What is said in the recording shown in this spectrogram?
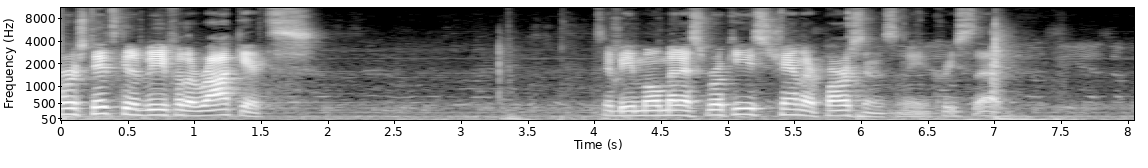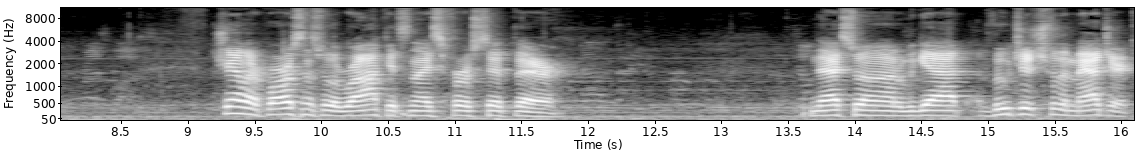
First hit's going to be for the Rockets. It's going to be momentous rookies. Chandler Parsons. Let me increase that. Chandler Parsons for the Rockets. Nice first hit there. Next one, we got Vucevic for the Magic.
